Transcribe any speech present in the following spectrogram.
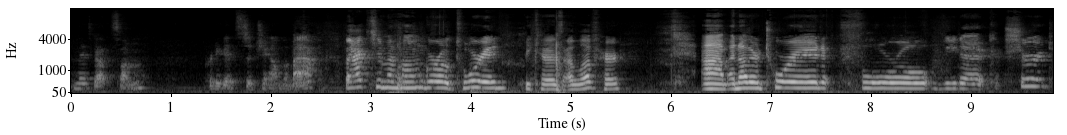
And they've got some pretty good stitching on the back. Back to my homegirl Torrid because I love her. Um, another Torrid floral v-neck shirt.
